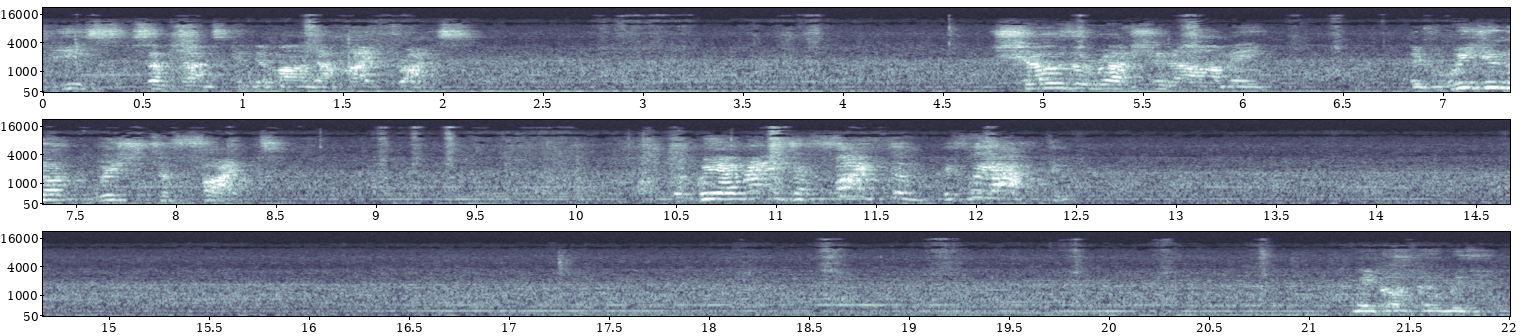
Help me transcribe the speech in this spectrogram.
peace sometimes can demand a high price. Show the Russian army that we do not wish to fight. But we are ready to fight them if we have to. May God go with you.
